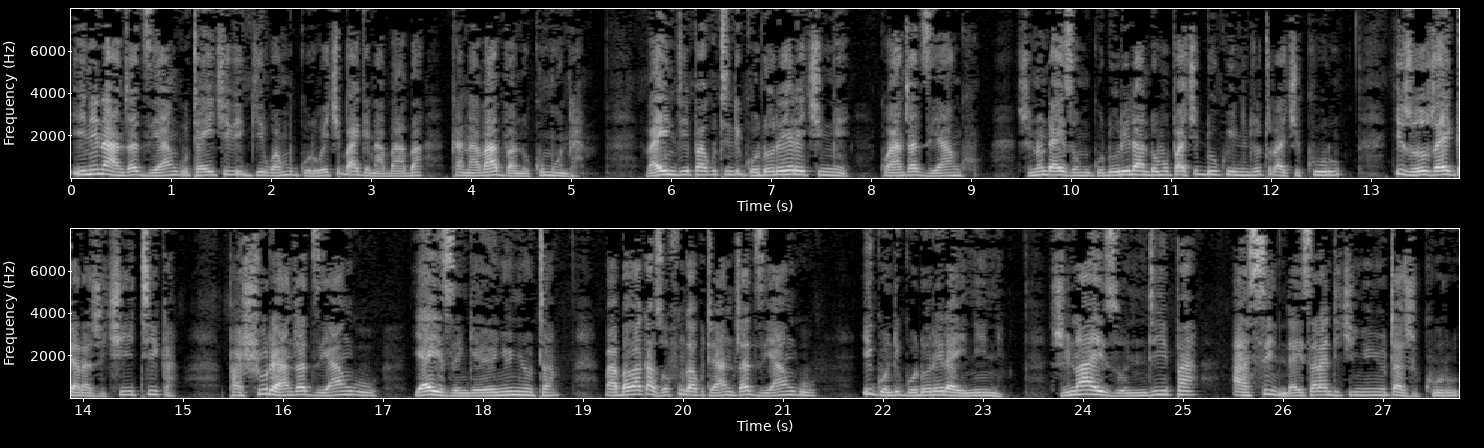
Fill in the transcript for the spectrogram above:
Ini nehanzvadzi yangu taichivigirwa muguru wechibage nababa kana vabva nokumunda. Vaindipa kuti ndigodorere chimwe kuhanzvadzi yangu. Zvino ndaizomugudurira ndomupa chiduku ini ndotora chikuru izvozvo zvaigara zvichiitika. Pashure hanzvadzi yangu yaizengeyonyunyuta baba vakazofunga kuti hanzvadzi yangu igondigodorera inini. Zvino aizondipa asi ndaisara ndichinyunyuta zvikuru.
